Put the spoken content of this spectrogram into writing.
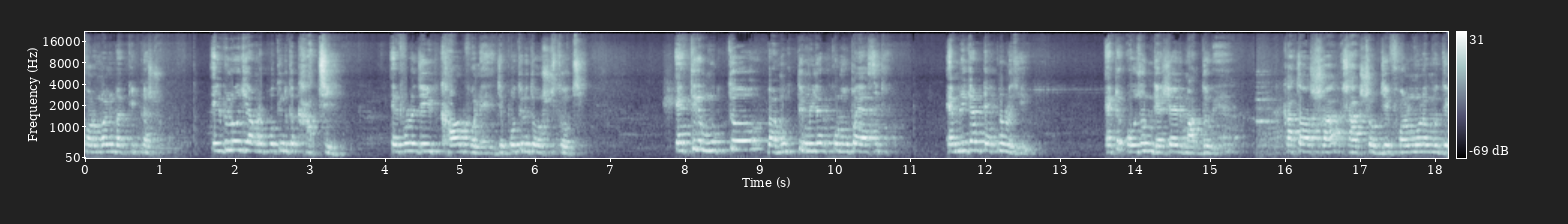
ফরমালিন বা কীটনাশক, এগুলো যে আমরা প্রতিনিয়ত খাচ্ছি, এর ফলে যে খাওয়ার ফলে যে প্রতিনিয়ত অসুস্থ হচ্ছি এর থেকে মুক্ত বা মুক্তি মিলার কোনো উপায় আছে কি? আমেরিকান টেকনোলজি একটা ওজন গ্যাসের মাধ্যমে কাঁচা শাক সবজি ফলমূলের মধ্যে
